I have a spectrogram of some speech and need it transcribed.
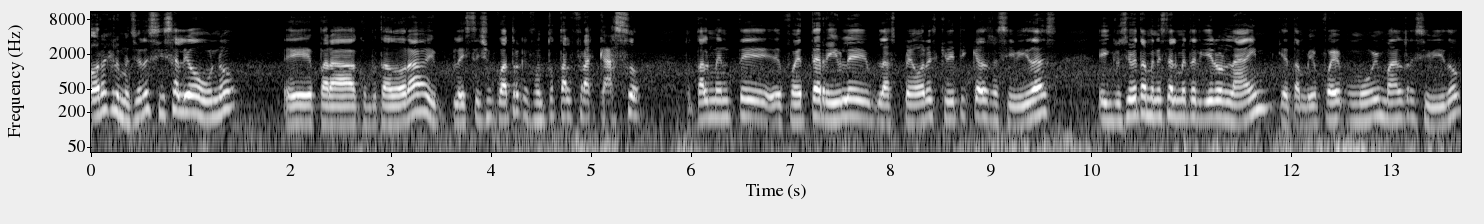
ahora que lo mencionas, sí salió uno eh, para computadora y PlayStation 4 que fue un total fracaso. Totalmente, eh, fue terrible, las peores críticas recibidas. E inclusive también está el Metal Gear Online, que también fue muy mal recibido.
